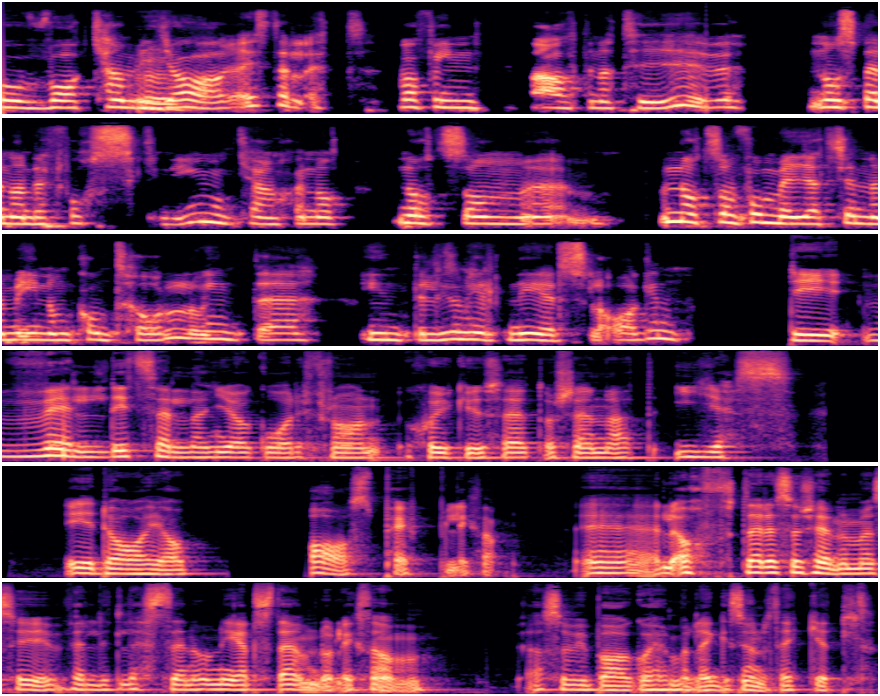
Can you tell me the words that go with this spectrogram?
på vad kan vi mm. göra istället? Vad finns det för alternativ? Någon spännande forskning kanske? Något, något, som, eh, något som får mig att känna mig inom kontroll och inte, inte liksom helt nedslagen det är väldigt sällan jag går ifrån sjukhuset och känner att yes, idag är jag aspepp liksom. Eh, eller oftare så känner man sig väldigt ledsen och nedstämd och liksom, alltså vi bara går hem och lägger sig under täcket.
